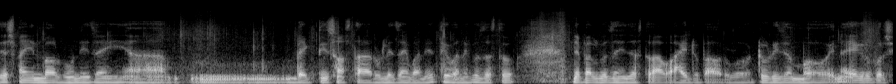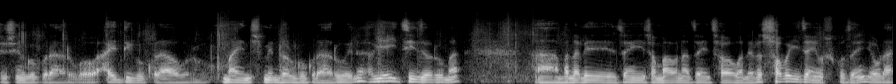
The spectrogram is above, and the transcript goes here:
यसमा इन्भल्भ हुने चाहिँ व्यक्ति संस्थाहरूले चाहिँ भन्यो त्यो भनेको जस्तो नेपालको चाहिँ जस्तो अब हाइड्रो पावर भयो टुरिज्म भयो होइन एग्रो प्रोसेसिङको कुराहरू भयो आइटीको कुराहरू माइन्स मिनरलको कुराहरू होइन यही चिजहरूमा भन्नाले चाहिँ सम्भावना चाहिँ छ भनेर सबै चाहिँ उसको चाहिँ एउटा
